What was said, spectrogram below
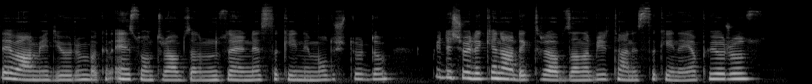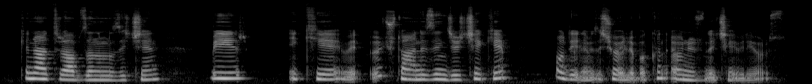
devam ediyorum. Bakın en son trabzanımın üzerine sık iğnemi oluşturdum. Bir de şöyle kenardaki trabzana bir tane sık iğne yapıyoruz. Kenar trabzanımız için 1, 2 ve 3 tane zincir çekip modelimizi şöyle bakın ön yüzüne çeviriyoruz.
